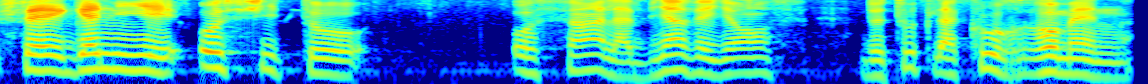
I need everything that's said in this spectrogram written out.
fait gagner aussitôt au sein la bienveillance de toute la cour romaine.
